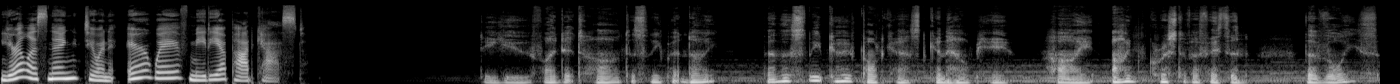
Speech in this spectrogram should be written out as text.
You're listening to an Airwave Media Podcast. Do you find it hard to sleep at night? Then the Sleep Cove podcast can help you. Hi, I'm Christopher Fitton, the voice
